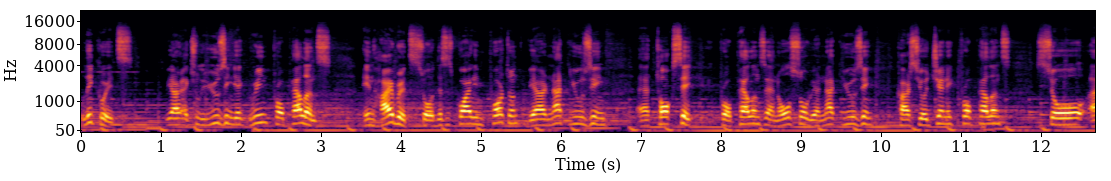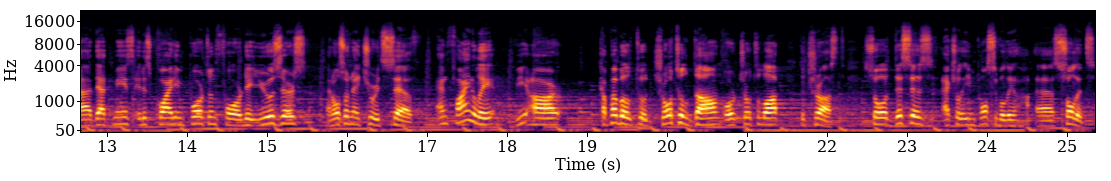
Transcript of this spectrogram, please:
liquids. We are actually using a green propellants in hybrids, so this is quite important. We are not using uh, toxic propellants and also we are not using carcinogenic propellants. So uh, that means it is quite important for the users and also nature itself. And finally, we are capable to throttle down or throttle up the thrust. So this is actually impossible in uh, solids.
